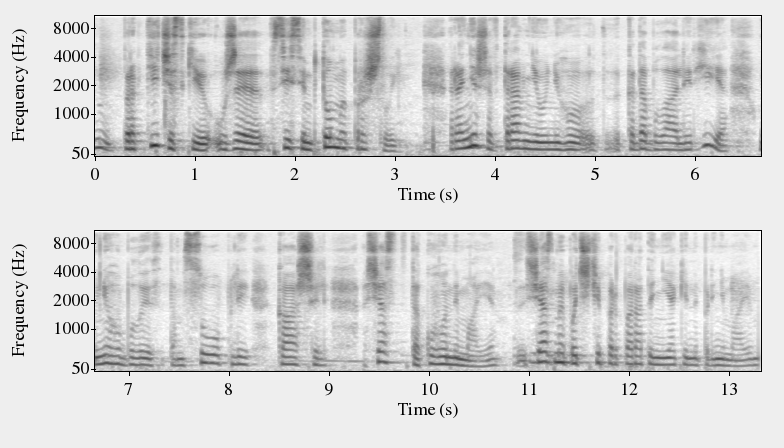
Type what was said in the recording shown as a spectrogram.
Ну, практически уже всі симптоми пройшли. Раніше в травні у нього, коли була алергія, у нього були там соплі, кашель. Зараз такого немає. Зараз ми почти препарати ніякі не приймаємо.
